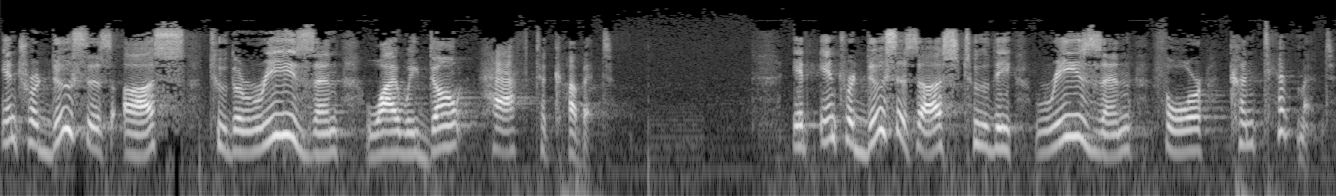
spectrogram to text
introduces us to the reason why we don't have to covet. It introduces us to the reason for contentment.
